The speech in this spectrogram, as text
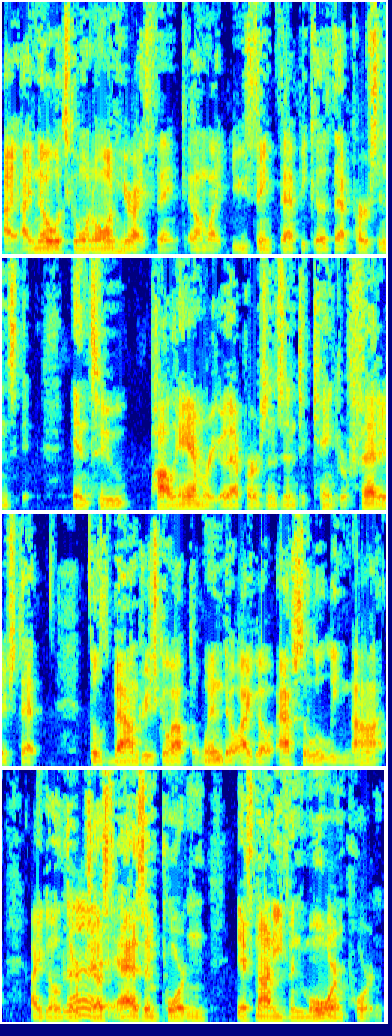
I, I know what's going on here, I think. And I'm like, you think that because that person's into polyamory or that person's into kink or fetish that those boundaries go out the window. I go, absolutely not. I go, they're just as important, if not even more important.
